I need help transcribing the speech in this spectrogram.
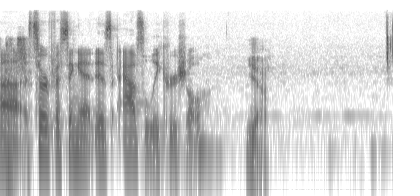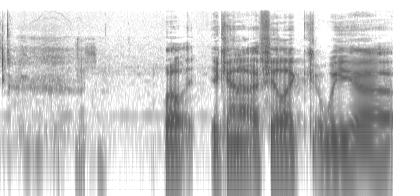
uh, surfacing it is absolutely crucial. Yeah. Well, Ikenna, I feel like we uh,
